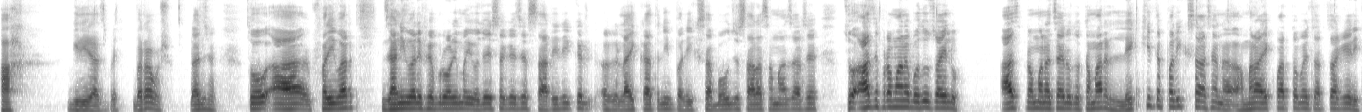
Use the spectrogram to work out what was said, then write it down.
હા. ગિરિરાજભાઈ. બરાબર છે? ડન છે. તો આ ફરીવાર જાન્યુઆરી, ફેબ્રુઆરીમાં યોજાઈ શકે છે શારીરિક લાયકાતની પરીક્ષા. બહુ જ સારા સમાચાર છે. જો આ જ પ્રમાણે બધું ચાલ્યું આ જ પ્રમાણે ચાલ્યું, તો તમારે લેખિત પરીક્ષા છે ને, હમણાં એક વાત તો મેં ચર્ચા કરી,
